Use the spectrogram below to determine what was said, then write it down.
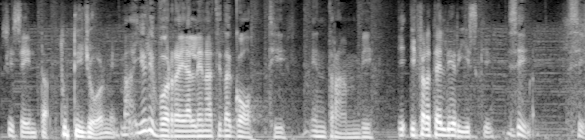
si senta tutti i giorni. Ma io li vorrei allenati da Gotti, entrambi. I, i fratelli Rischi. Sì, sì.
